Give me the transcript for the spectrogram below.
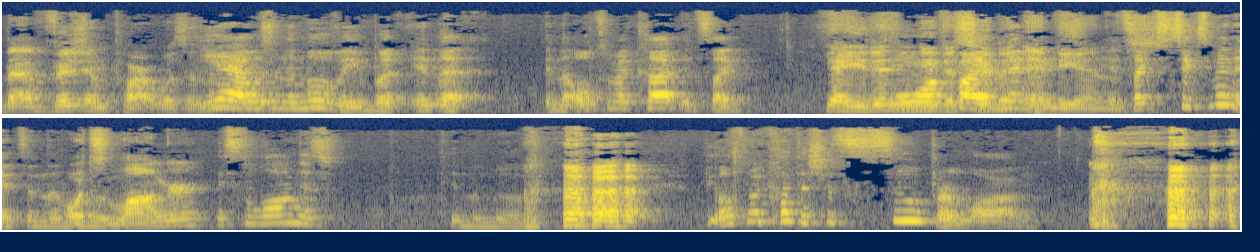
that vision part was in the yeah, it was in the movie, but in the in the ultimate cut it's like Yeah, you didn't four need or to see five the minutes. Indians. It's like six minutes in the oh, it's movie. longer. It's long as in the movie. the ultimate cut that shit's super long.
